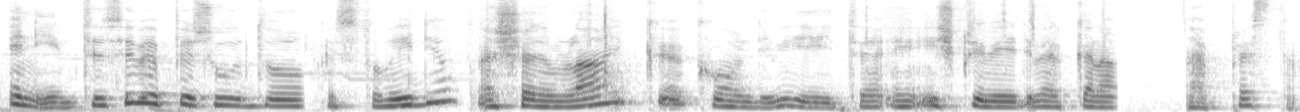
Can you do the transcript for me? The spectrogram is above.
E niente se vi è piaciuto questo video lasciate un like condividete e iscrivetevi al canale. A presto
